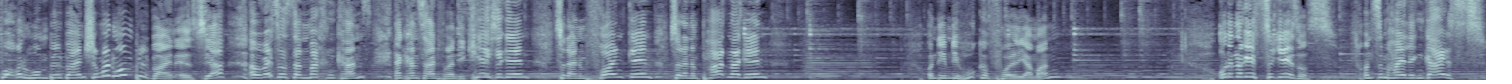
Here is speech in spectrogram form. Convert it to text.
wo auch ein Humpelbein schon mal ein Humpelbein ist, ja? Aber weißt du, was du dann machen kannst? Dann kannst du einfach in die Kirche gehen, zu deinem Freund gehen, zu deinem Partner gehen und ihm die Hucke voll jammern. Oder du gehst zu Jesus und zum Heiligen Geist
